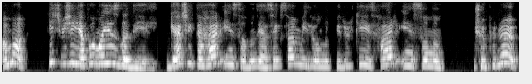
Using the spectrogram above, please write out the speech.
Ama hiçbir şey yapamayız da değil. Gerçekten her insanın yani 80 milyonluk bir ülkeyiz. Her insanın çöpünü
